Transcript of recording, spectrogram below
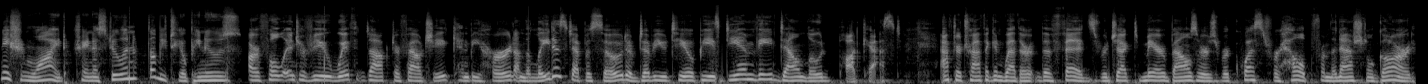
nationwide. Shayna Estulin, WTOP News. Our full interview with Dr. Fauci can be heard on the latest episode of WTOP's DMV Download podcast. After traffic and weather, the feds reject Mayor Bowser's request for help from the National Guard.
